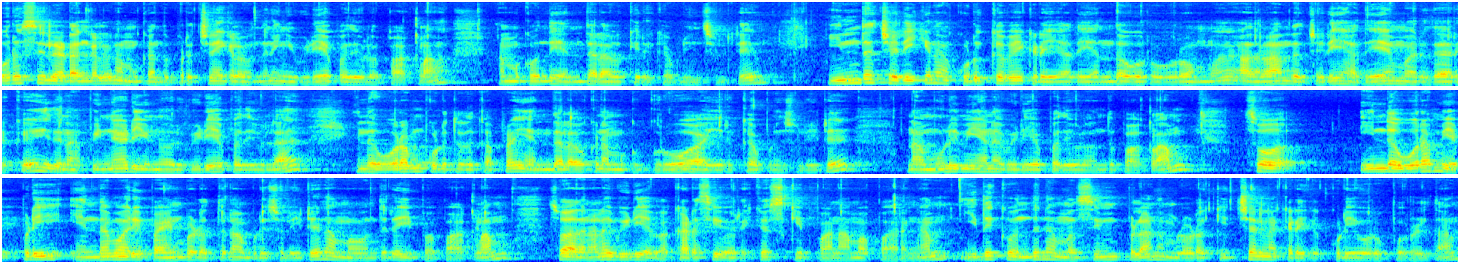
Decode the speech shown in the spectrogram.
ஒரு சில இடங்களில் நமக்கு அந்த பிரச்சனைகளை வந்து நீங்கள் வீடியோ பதிவில் பார்க்கலாம். நமக்கு வந்து எந்த அளவுக்கு இருக்குது அப்படின்னு சொல்லிட்டு. இந்த செடிக்கு நான் கொடுக்கவே கிடையாது எந்த ஒரு உரமும். அதெல்லாம் அந்த செடி அதே மாதிரி தான் இருக்குது இது நான் பின்னாடி இன்னொரு வீடியோ பதிவில் இந்த உரம் கொடுத்ததுக்கப்புறம் எந்த அளவுக்கு நமக்கு க்ரோ ஆகிருக்கு அப்படின்னு சொல்லிட்டு நான் முழுமையான வீடியோ பதிவில் வந்து பார்க்கலாம். ஸோ இந்த உரம் எப்படி எந்த மாதிரி பயன்படுத்தணும் அப்படின்னு சொல்லிட்டு நம்ம வந்துட்டு இப்போ பார்க்கலாம் ஸோ அதனால் வீடியோவை கடைசி வரைக்கும் ஸ்கிப் பண்ணாமல் பாருங்கள் இதுக்கு வந்து நம்ம சிம்பிளாக நம்மளோட கிச்சனில் கிடைக்கக்கூடிய ஒரு பொருள் தான்.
